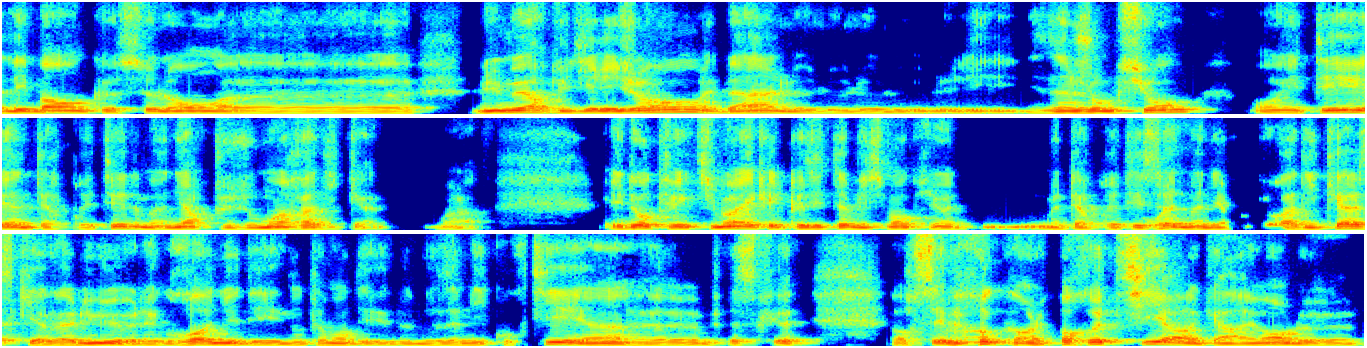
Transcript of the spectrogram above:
les banques, selon l'humeur du dirigeant, eh ben, les, les, injonctions ont été interprétées de manière plus ou moins radicale. Voilà. Et donc, effectivement, il y a quelques établissements qui ont interprété ça de manière plus radicale, ce qui a valu euh, la grogne des, notamment des, de nos amis courtiers, hein, euh, parce que forcément, quand on leur retire carrément le,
